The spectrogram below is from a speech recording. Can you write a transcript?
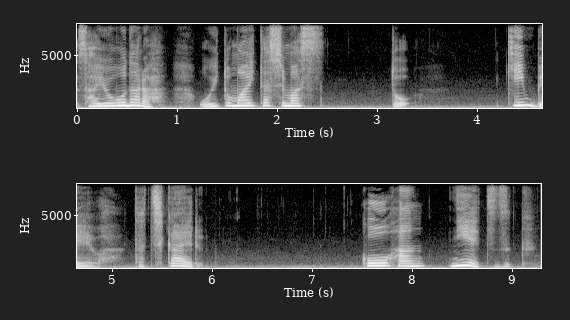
さようならおいとまいたします。と金兵衛は立ち返る。後半2へ続く。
